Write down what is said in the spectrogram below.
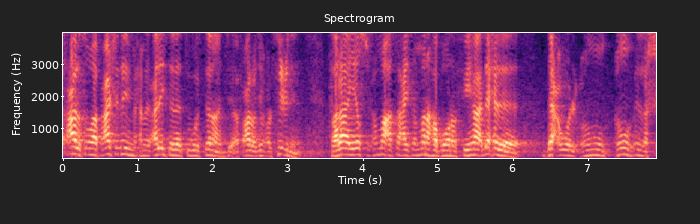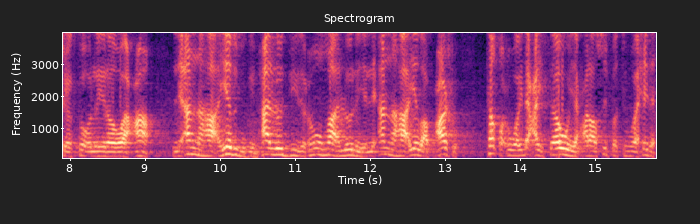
afcaal soma afcaasha nebi maxamed alayh salaatu wasalaam afcaal jamcu ficlin. Falaa yasxu ma asaxaysa mana haboona fiiha dhexdeeda dacwa alcumuum cumuum in la sheegto oo la yihahdo waa caam. Liannahaa iyadu maxaa loo diiday? Cumuum maaha loo leeya liannahaa iyadu afcaashu taqacu way dhacaysaa weye calaa sifatin waaxida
